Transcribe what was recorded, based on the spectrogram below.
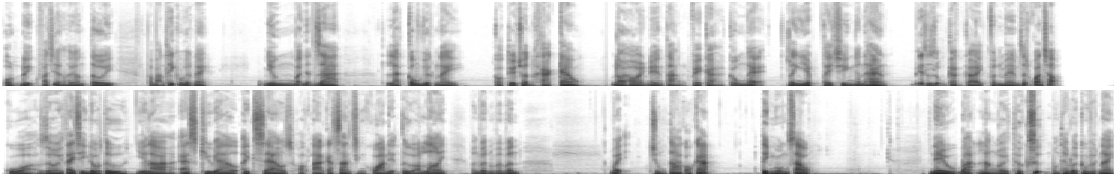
ổn định, phát triển thời gian tới và bạn thích công việc này. Nhưng bạn nhận ra là công việc này có tiêu chuẩn khá cao đòi hỏi nền tảng về cả công nghệ doanh nghiệp tài chính ngân hàng biết sử dụng các cái phần mềm rất quan trọng của giới tài chính đầu tư như là SQL, Excel hoặc là các sàn chứng khoán điện tử online, vân vân vân vân. Vậy chúng ta có các tình huống sau. Nếu bạn là người thực sự muốn theo đuổi công việc này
